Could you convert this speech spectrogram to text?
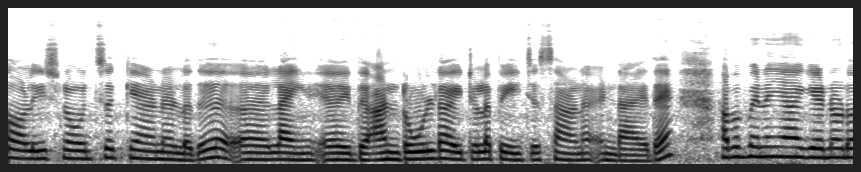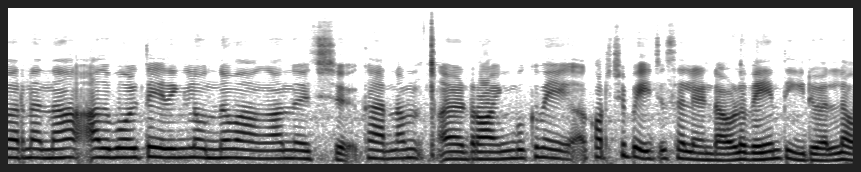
കോളേജ് നോട്ട്സ് ഒക്കെയാണ് ഉള്ളത്. ലൈൻ ഇത് അൺറൂൾഡ് ആയിട്ടുള്ള പേജസ് ആണ് ഉണ്ടായത്. അപ്പോൾ പിന്നെ ഞാൻ ഗേഡിനോട് പറഞ്ഞു എന്നാൽ അതുപോലത്തെ ഏതെങ്കിലും ഒന്ന് വാങ്ങാമെന്ന് വെച്ച്. കാരണം ഡ്രോയിങ് ബുക്ക് വേ കുറച്ച് പേജസ് അല്ലേ ഉണ്ടാവുള്ളൂ വേഗം തീരുമല്ലോ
